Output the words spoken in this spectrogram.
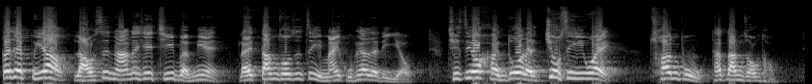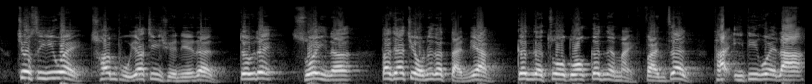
大家不要老是拿那些基本面来当做是自己买股票的理由。其实有很多人就是因为川普他当总统，就是因为川普要竞选连任，对不对？所以呢？大家就有那个胆量跟着做多，跟着买，反正他一定会拉，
